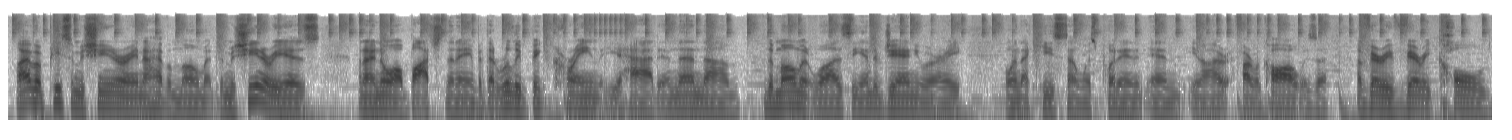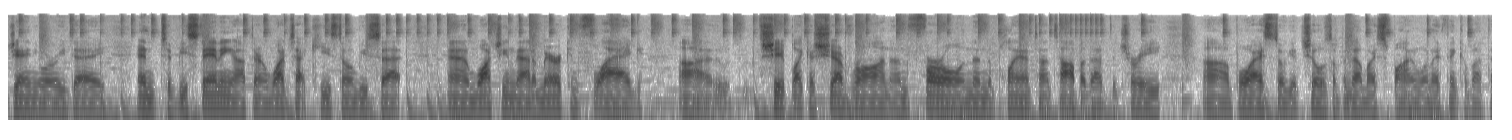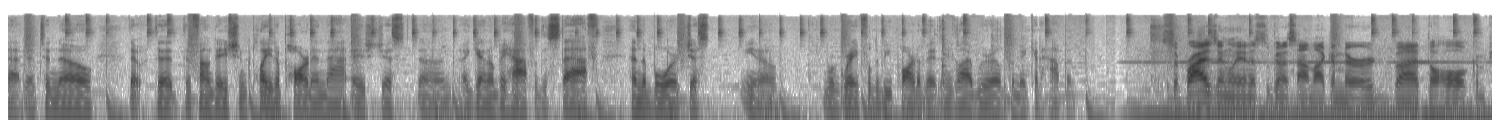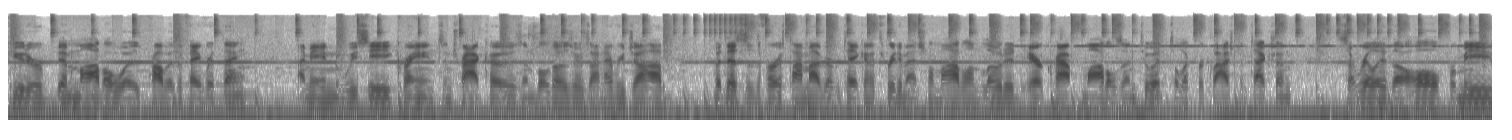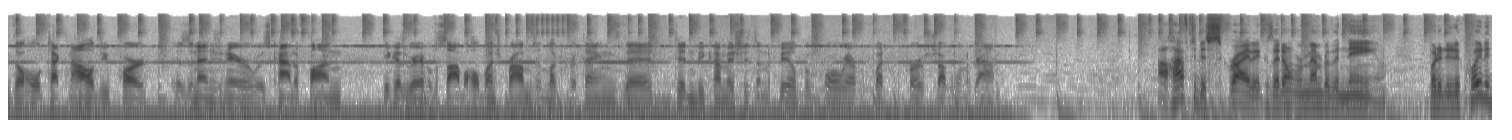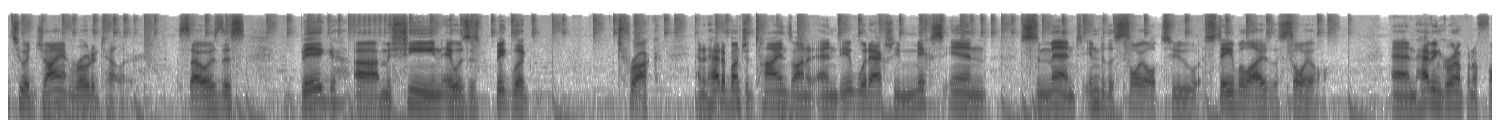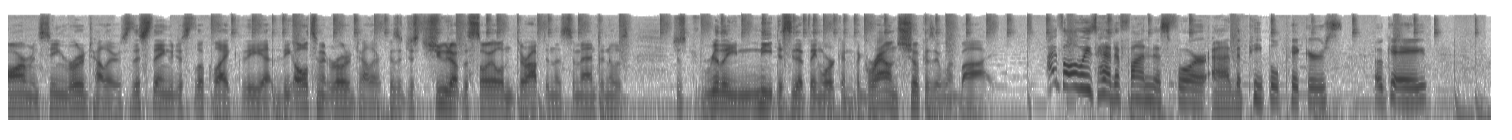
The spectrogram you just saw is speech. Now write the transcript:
I have a piece of machinery and I have a moment. The machinery is, and I know I'll botch the name, but that really big crane that you had. And then um, the moment was the end of January when that keystone was put in. And, you know, if I recall, it was a, a very, very cold January day. And to be standing out there and watch that keystone be set and watching that American flag uh, shaped like a chevron unfurl and then the plant on top of that, the tree. Uh, boy, I still get chills up and down my spine when I think about that. And to know that the, the foundation played a part in that is just, uh, again, on behalf of the staff and the board, just, you know, we're grateful to be part of it and glad we were able to make it happen. Surprisingly, and this is going to sound like a nerd, but the whole computer BIM model was probably the favorite thing. I mean, we see cranes and track hoes and bulldozers on every job, but this is the first time I've ever taken a three-dimensional model and loaded aircraft models into it to look for clash detection. So really the whole, for me, the whole technology part as an engineer was kind of fun because we were able to solve a whole bunch of problems and look for things that didn't become issues in the field before we ever put the first shovel in the ground. I'll have to describe it because I don't remember the name, but it equated to a giant rototiller. So it was this big uh, machine, it was this big like truck, and it had a bunch of tines on it, and it would actually mix in cement into the soil to stabilize the soil. And having grown up on a farm and seeing rototillers, this thing would just look like the, uh, the ultimate rototiller because it just chewed up the soil and dropped in the cement and it was just really neat to see that thing working. The ground shook as it went by. I've always had a fondness for uh, the people pickers, okay?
